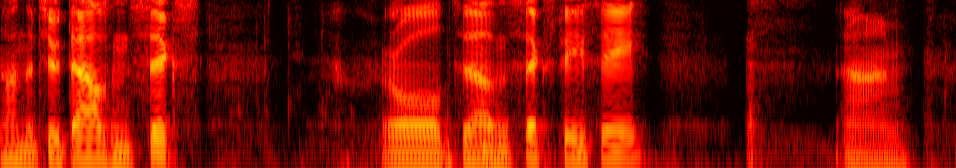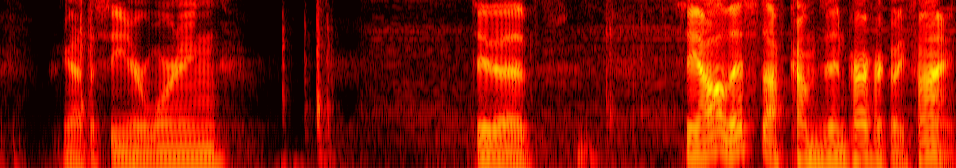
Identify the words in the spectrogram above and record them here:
on the 2006 old 2006 PC. Um, got the seizure warning. See the see all this stuff comes in perfectly fine.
